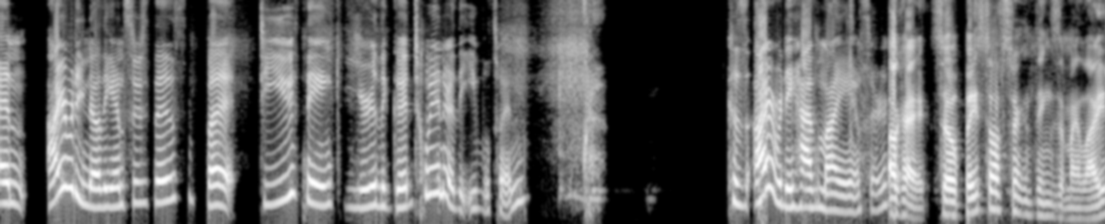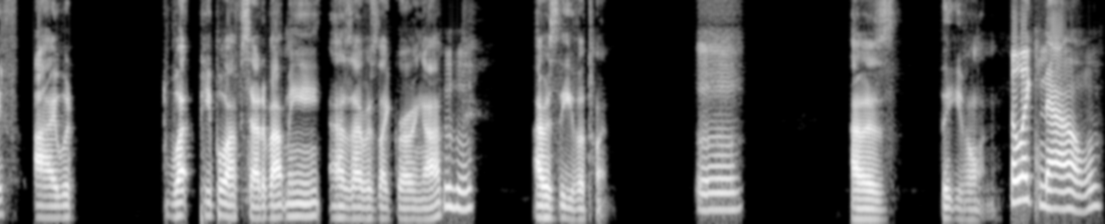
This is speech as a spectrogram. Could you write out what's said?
and I already know the answer to this, but do you think you're the good twin or the evil twin? Because I already have my answer. Okay. So based off certain things in my life, I would what people have said about me as I was like growing up, hmm I was the evil twin. Mm. I was the evil one. But like now,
